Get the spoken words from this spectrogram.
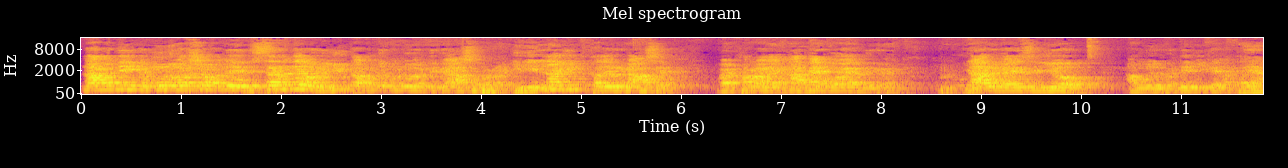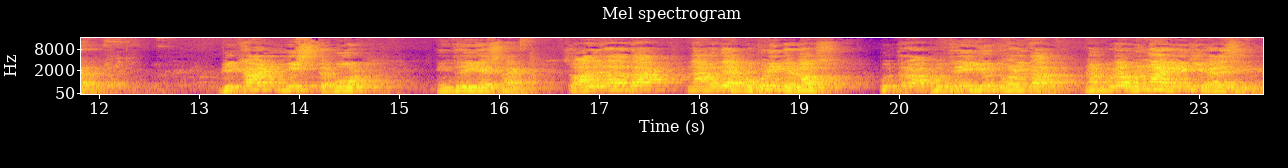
நான் வந்து இங்க மூணு வருஷம் வந்து சிறந்த ஒரு யூத்தா வந்து கொண்டு வரதுக்கு ஆசைப்படுறேன். இது எல்லா யூத் தலைவருக்கும் ஆசை. பட் பரவாயில்ல நான் பேக் இருந்துக்கிறேன். யார் வேலை செய்யோ அவங்களுக்கு வந்து நீக்க நான் தயாரா இருக்கேன். We can miss the boat in three years time so அதனால தான் நான் வந்து opening the doors. Putra Puteri youth Wanita நம்ம கூட ஒன்னா இணைஞ்சி வேலை செய்யுங்க.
